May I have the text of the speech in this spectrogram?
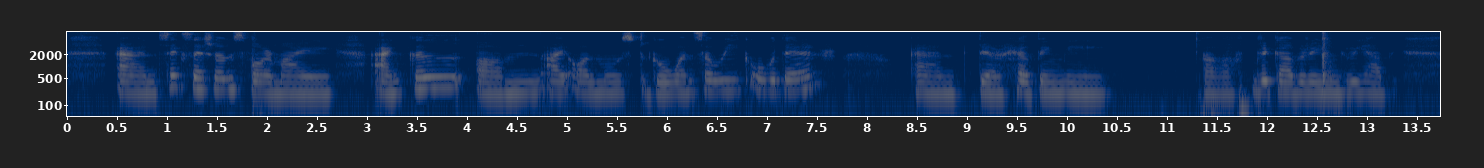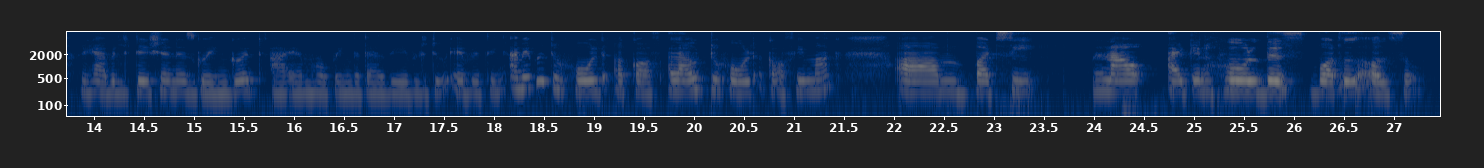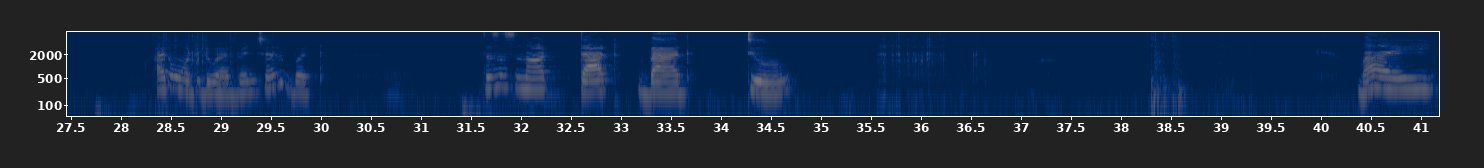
and six sessions for my ankle. Um, I almost go once a week over there and they're helping me uh, recovering rehab rehabilitation is going good. I am hoping that I'll be able to do everything. I'm able to hold a cough allowed to hold a coffee mug. Um, but see now I can hold this bottle also. I don't want to do adventure, but this is not that bad too. Bye.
